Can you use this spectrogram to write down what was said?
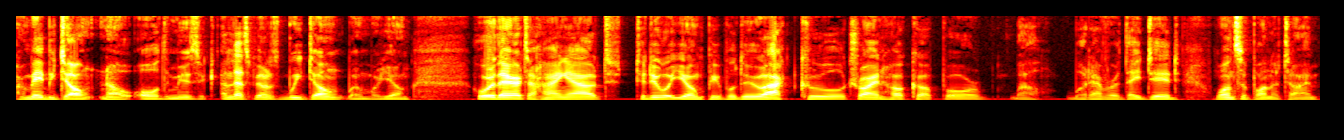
or maybe don't know all the music. And let's be honest, we don't when we're young, who are there to hang out, to do what young people do, act cool, try and hook up, or, well, whatever they did once upon a time.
